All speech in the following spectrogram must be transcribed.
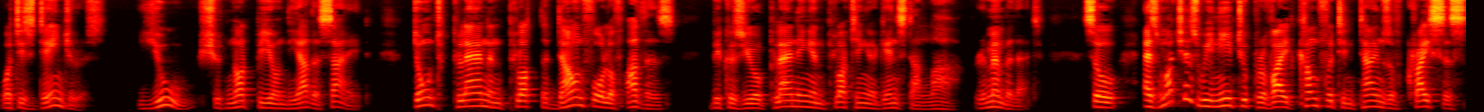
what is dangerous, you should not be on the other side. Don't plan and plot the downfall of others because you're planning and plotting against Allah. Remember that. So, as much as we need to provide comfort in times of crisis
